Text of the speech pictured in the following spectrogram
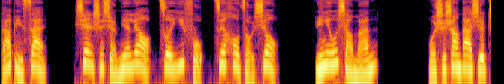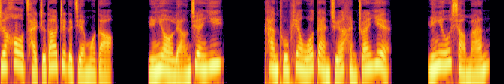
打比赛，限时选面料做衣服，最后走秀。云游小蛮，我是上大学之后才知道这个节目的。云友梁卷一，看图片我感觉很专业。云游小蛮，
